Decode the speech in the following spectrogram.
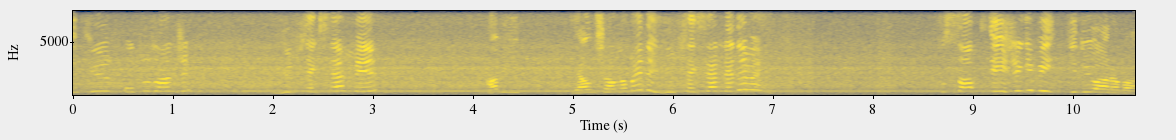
230 ancak 180 mi? Abi yanlış anlamayın da 180 ne demek? Hız gibi gidiyor araba.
